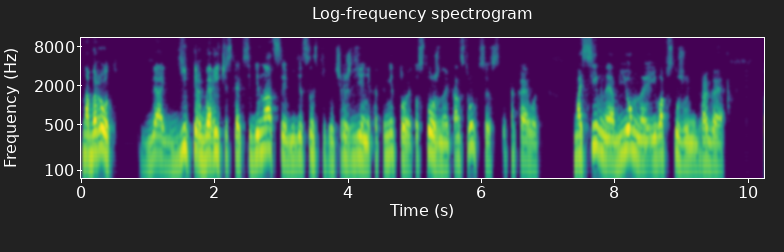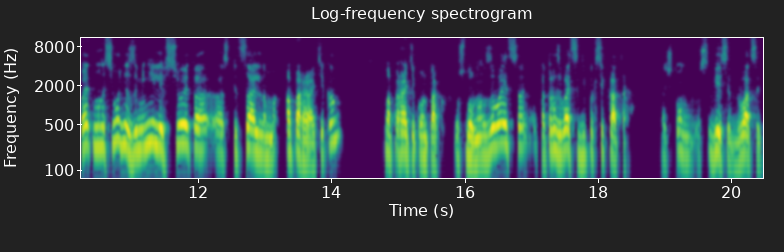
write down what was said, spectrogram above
наоборот, для гипербарической оксигенации в медицинских учреждениях. Это не то, это сложная конструкция, такая вот массивная, объемная и в обслуживании дорогая. Поэтому на сегодня заменили все это э, специальным аппаратиком. Аппаратик он так условно называется, который называется гипоксикатор. Значит, он весит 20-25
